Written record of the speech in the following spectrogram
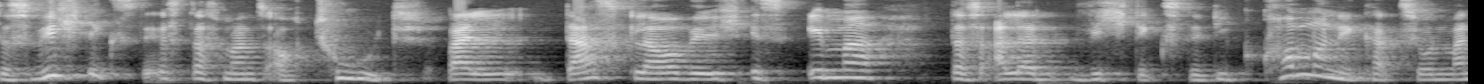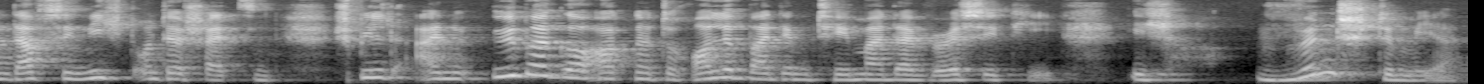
Das Wichtigste ist, dass man es auch tut weil das, glaube ich, ist immer das Allerwichtigste. Die Kommunikation, man darf sie nicht unterschätzen, spielt eine übergeordnete Rolle bei dem Thema Diversity. Ich wünschte mir,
